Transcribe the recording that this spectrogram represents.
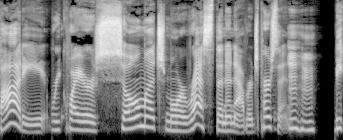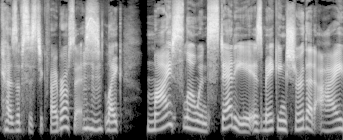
body requires so much more rest than an average person mm-hmm. because of cystic fibrosis. Like my slow and steady is making sure that I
